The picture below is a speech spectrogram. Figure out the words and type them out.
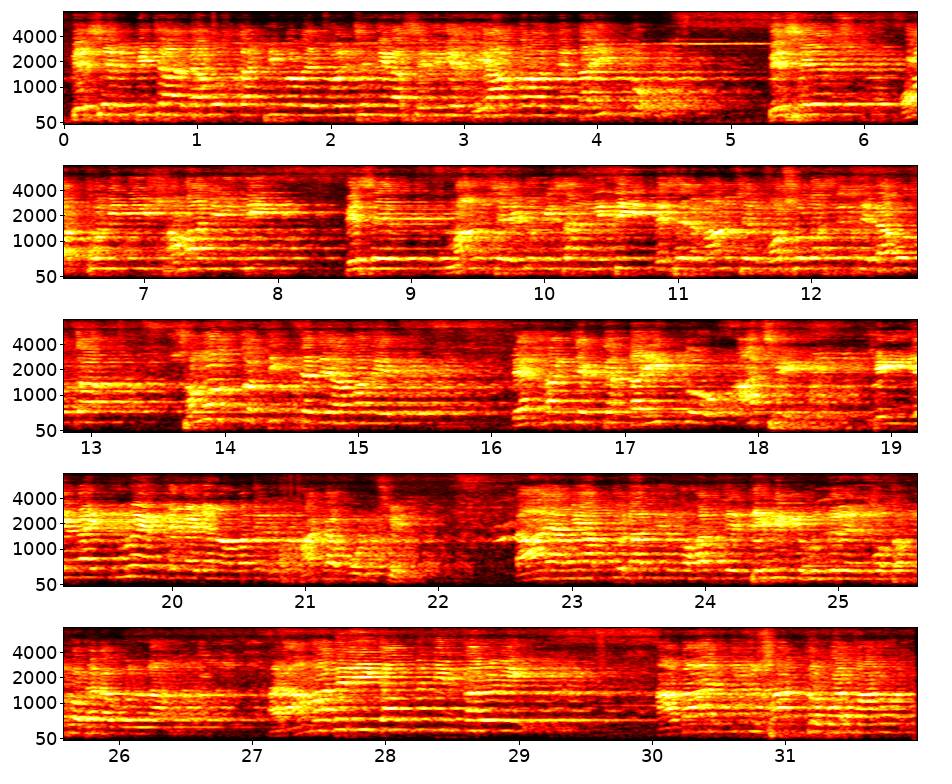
দেশের বিচার ব্যবস্থা কীভাবে চলছে কিনা সেদিকে খেয়াল করার যে দায়িত্ব, দেশের অর্থনীতি, সমাজনীতি, দেশের মানুষের এডুকেশন নীতি, দেশের মানুষের বসবাসের যে ব্যবস্থা, সমস্ত দিকটা যে আমাদের দেখার যে একটা দায়িত্ব আছে, সেই জায়গায় কোনো এক জায়গায় যেন আমাদের ভাটা পড়ছে। তাই আমি আব্দুল আজিজ মহাদ্দের দেবী হুজুরের প্রথম কথাটা বললাম। আর আমাদের এই গাফলতির কারণে আবার কিছু স্বার্থপর মানুষ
